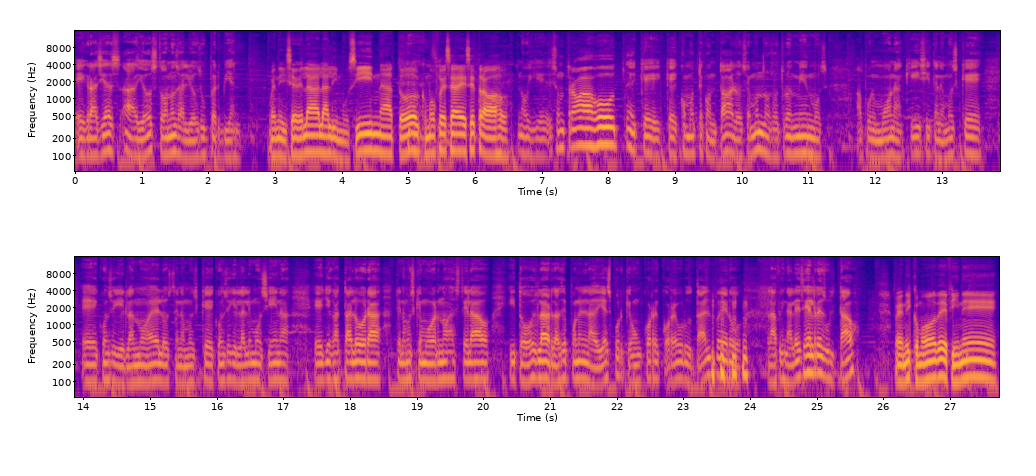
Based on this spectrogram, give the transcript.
eh, gracias a Dios todo nos salió súper bien. Bueno, y se ve la, la limusina, todo, ¿cómo fue ese, ese trabajo? No, y es un trabajo eh, que, que, como te contaba, lo hacemos nosotros mismos a pulmón aquí, si tenemos que eh, conseguir las modelos, tenemos que conseguir la limusina, eh, llega a tal hora, tenemos que movernos a este lado y todos la verdad se ponen la 10 porque es un corre-corre brutal, pero al final ese es el resultado. Bueno, ¿y cómo define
